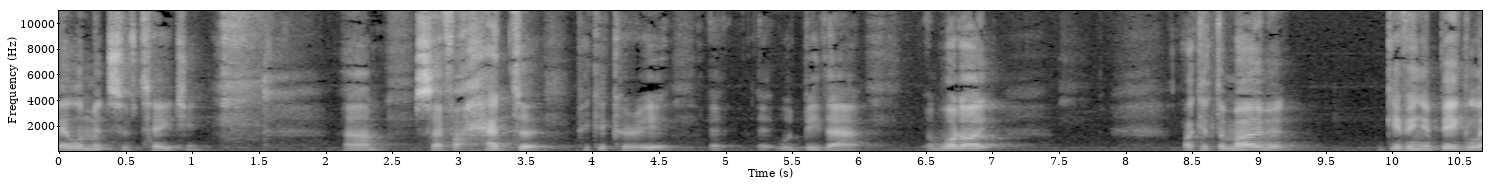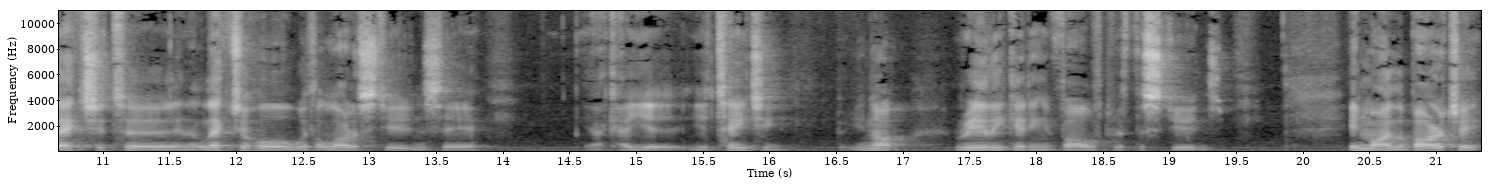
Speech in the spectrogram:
elements of teaching. Um, so if I had to pick a career, it, it would be that. And what I like at the moment, giving a big lecture to in a lecture hall with a lot of students there. Okay, you're, you're teaching, but you're not really getting involved with the students. In my laboratory,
